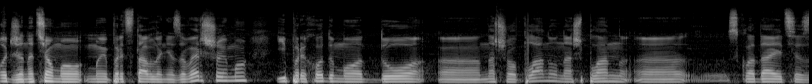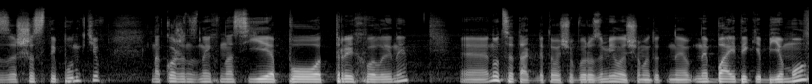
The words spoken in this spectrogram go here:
Отже, на цьому ми представлення завершуємо і переходимо до е, нашого плану. Наш план е, складається з шести пунктів. На кожен з них в нас є по три хвилини. Е, ну, це так, для того, щоб ви розуміли, що ми тут не, не байдики б'ємо.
